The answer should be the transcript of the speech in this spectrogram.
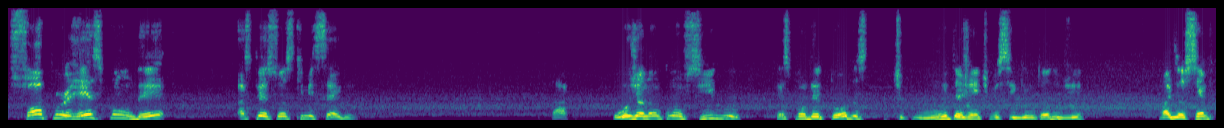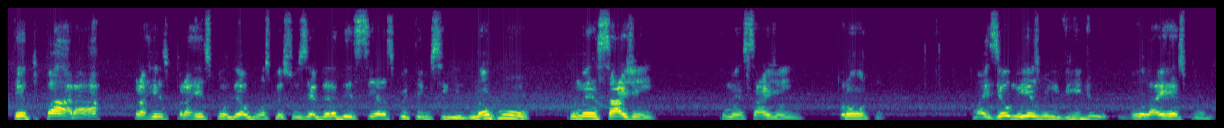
só por responder as pessoas que me seguem, tá? Hoje eu não consigo responder todas, tipo, muita gente me seguindo todo dia, mas eu sempre tento parar para responder algumas pessoas e agradecer elas por ter me seguido. Não com, com mensagem com mensagem pronta, mas eu mesmo em vídeo vou lá e respondo.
